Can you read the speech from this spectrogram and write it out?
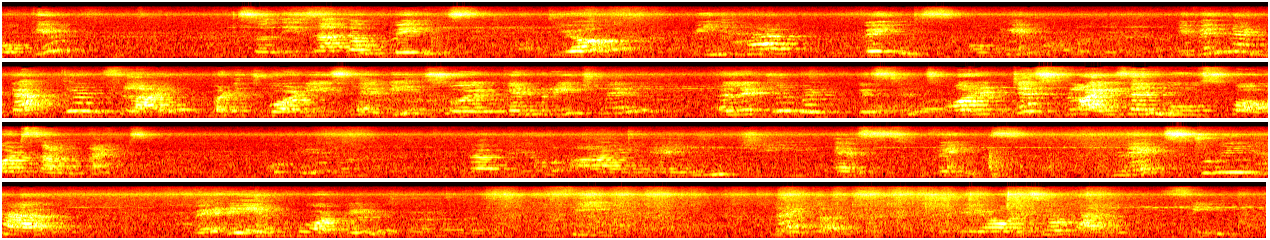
okay so these are the wings here we have wings okay even the duck can fly, but its body is heavy, so it can reach very a little bit distance, or it just flies and moves forward sometimes. Okay, W I N G S wings. Next we have very important feet. Like us, they also have feet.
